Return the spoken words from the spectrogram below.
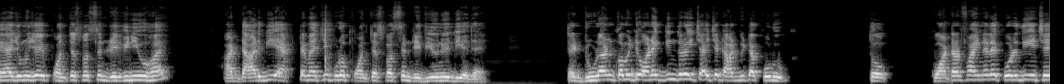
ম্যাচ অনুযায়ী পঞ্চাশ পার্সেন্ট রেভিনিউ হয়, আর ডার্বি একটা ম্যাচে পুরো পঞ্চাশ পার্সেন্ট রেভিনিউ দিয়ে দেয়। তাই ডুরান্ড কমিটি অনেক দিন ধরেই চাইছে ডার্বিটা করুক। তো কোয়ার্টার ফাইনালে করে দিয়েছে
